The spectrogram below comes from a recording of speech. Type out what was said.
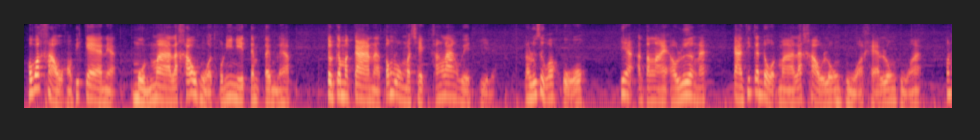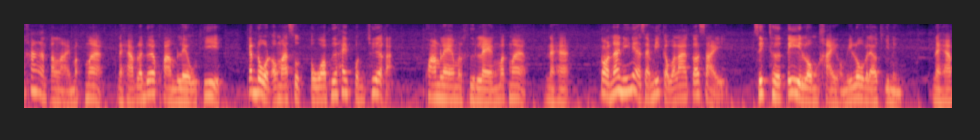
เพราะว่าเข่าของพี่แกเนี่ยหมุนมาแล้วเข้าหัวโทนี่นิดเต็มๆเลยครับ จนกรรมการอะต้องลงมาเช็คข้างล่างเวทีเลย เรารู้สึกว่าโห เที่ยอันตรายเอาเรื่องนะ การที่กระโดดมาแล้วเข่าลงหัวแขนลงหัว ค่อนข้างอันตรายมากๆนะครับ และด้วยความเร็วที่กระโดดออกมาสุดตัวเพื่อให้พ้นเชือกอะ ความแรงมันคือแรงมากๆนะฮะก่อนหน้านี้เนี่ยแซมมี่กับวาร่าก็ใส่ซิกเทอร์ตี้ลงไข่ของมิโลไปแล้วทีหนึ่งนะครับ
